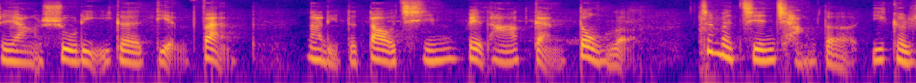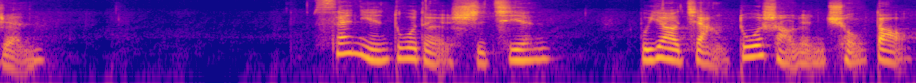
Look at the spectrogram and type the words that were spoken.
这样树立一个典范。那里的道亲被他感动了，这么坚强的一个人，三年多的时间，不要讲多少人求道，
